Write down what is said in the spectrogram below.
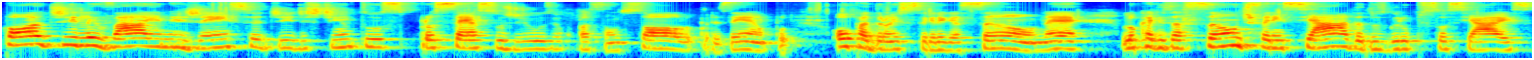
pode levar à emergência de distintos processos de uso e ocupação de solo, por exemplo, ou padrões de segregação, né? localização diferenciada dos grupos sociais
